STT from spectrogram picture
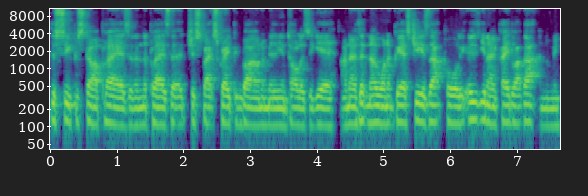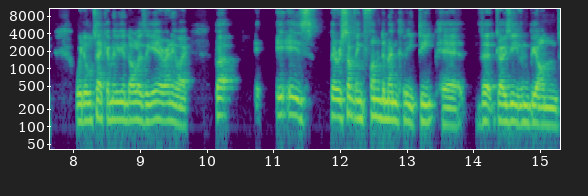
the superstar players and then the players that are just about scraping by on a million dollars a year. I know that no one at PSG is that poorly, you know, paid like that, and I mean, we'd all take a million dollars a year anyway. But it is there is something fundamentally deep here that goes even beyond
